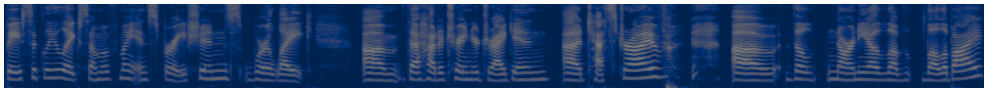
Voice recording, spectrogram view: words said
basically like some of my inspirations were like um, the how to train your dragon uh, test drive uh, the narnia love lullaby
